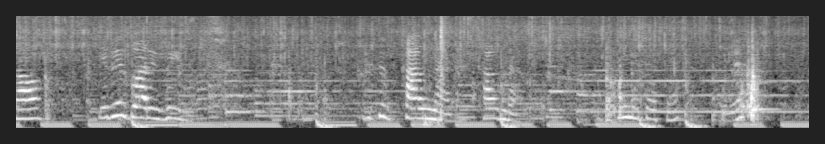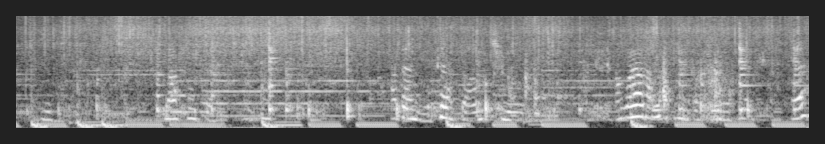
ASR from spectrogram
now it is what it is. This is kalnad, kalnad. Nini sasa? Yes. Mafuta. Hata niwekea sauti. I'm gonna put this. Yeah?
